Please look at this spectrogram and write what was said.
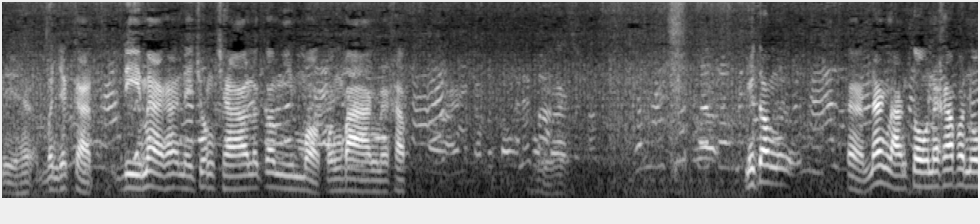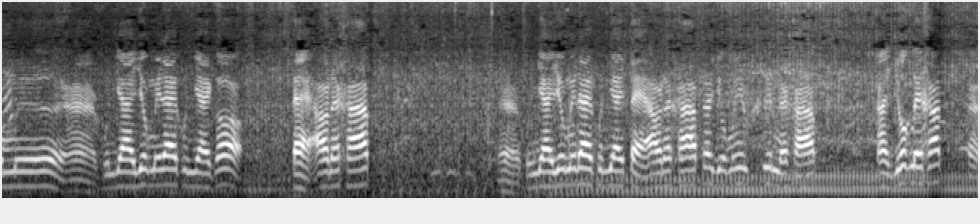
นี่ฮะบรรยากาศดีมากฮะในช่วงเช้าแล้วก็มีหมอกบางๆนะครับ ไม่ต้องอนั่งหลังตรงนะครับ พนมมืออ่าคุณยายยกไม่ได้คุณยายก็แตะเอานะครับ อ่าคุณยายยกไม่ได้คุณยายแตะเอานะครับ ถ้ายกไม่ขึ้นนะครับอ่ายกเลยครับอ่า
